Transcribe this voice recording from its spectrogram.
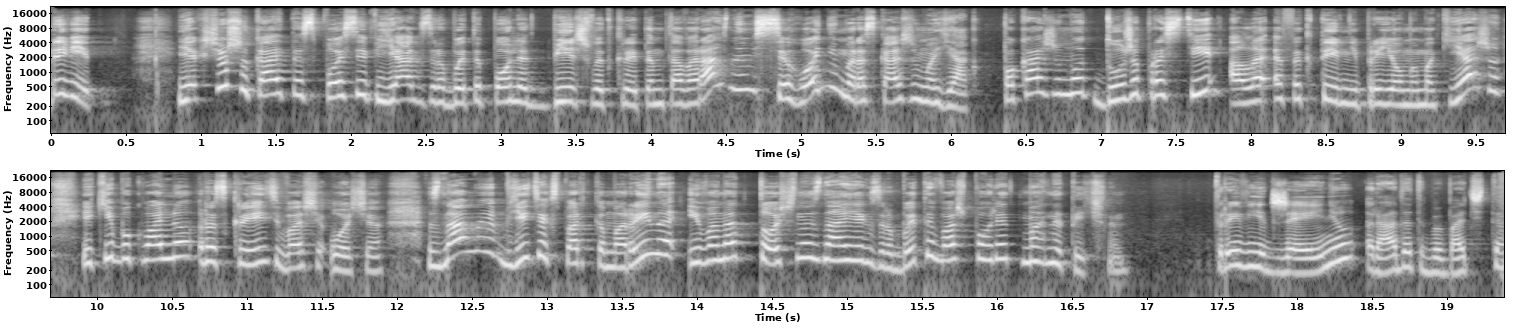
Привіт! Якщо шукаєте спосіб, як зробити погляд більш відкритим та виразним, сьогодні ми розкажемо як. Покажемо дуже прості, але ефективні прийоми макіяжу, які буквально розкриють ваші очі. З нами б'юті-експертка Марина, і вона точно знає, як зробити ваш погляд магнетичним. Привіт, Женю! Рада тебе бачити.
